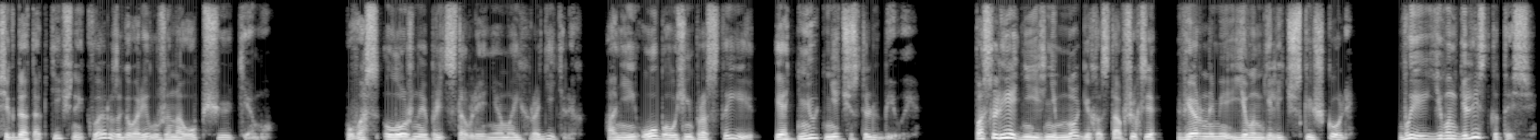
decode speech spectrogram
всегда тактичный Клэр заговорил уже на общую тему. «У вас ложное представление о моих родителях. Они оба очень простые и отнюдь нечистолюбивые. Последний из немногих оставшихся верными евангелической школе. Вы евангелистка, Тесси?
